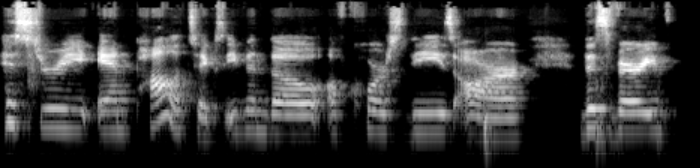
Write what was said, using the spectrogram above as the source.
history and politics even though of course these are this very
